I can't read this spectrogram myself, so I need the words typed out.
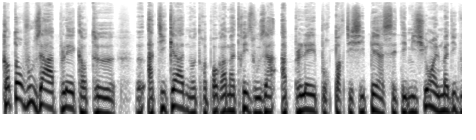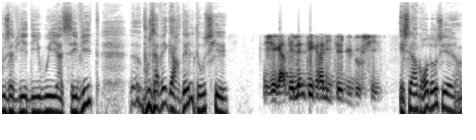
Quand on vous a appelé, quand euh, euh, Attica, notre programmatrice, vous a appelé pour participer à cette émission, elle m'a dit que vous aviez dit oui assez vite. Euh, Vous avez gardé le dossier. J'ai gardé l'intégralité du dossier. Et c'est un gros dossier. Hein.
